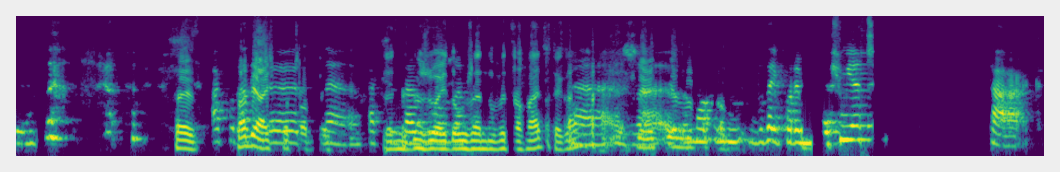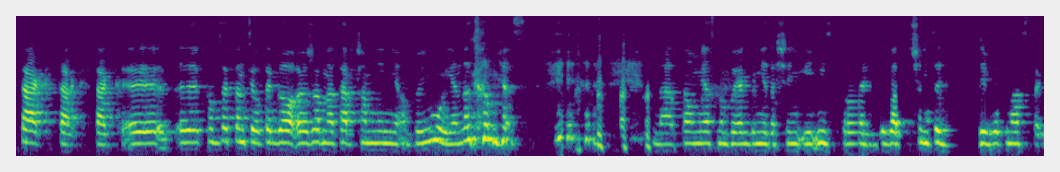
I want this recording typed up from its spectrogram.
więc To jest, akurat To e, początek. e, tak Że się nie zdarzyło, zdążyłeś do urzędu wycofać tego? Że Nie, nie no, do tej pory mi to śmiesznie. Tak, tak, tak, tak. E, e, Konsekwencją tego żadna tarcza mnie nie obejmuje, natomiast natomiast, no bo jakby nie da się ni- nic prowadzić do 2019.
